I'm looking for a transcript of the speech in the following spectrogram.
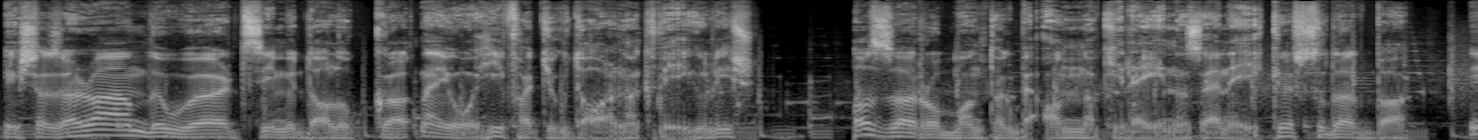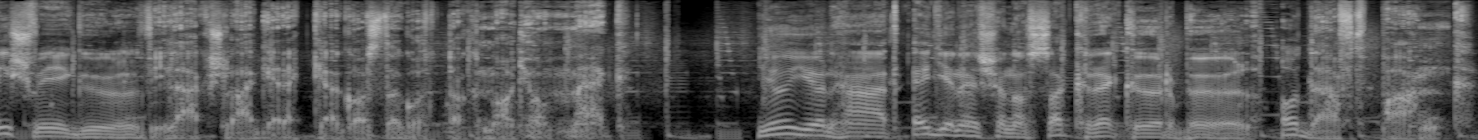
És az Around the World című dalukkal, na jó, hívhatjuk dalnak végül is, azzal robbantak be annak idején a zenei köztudatba, és végül világslágerekkel gazdagodtak nagyon meg. Jöjjön hát egyenesen a Sacré-Cœurből a Daft Punk.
